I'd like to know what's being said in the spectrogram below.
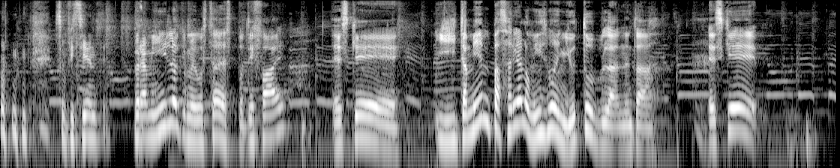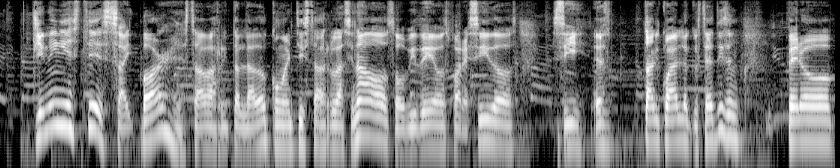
Suficiente. Pero a mí lo que me gusta de Spotify es que... Y también pasaría lo mismo en YouTube, la neta. Es que tienen este sidebar, esta barrita al lado, con artistas relacionados o videos parecidos. Sí, es tal cual lo que ustedes dicen. Pero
